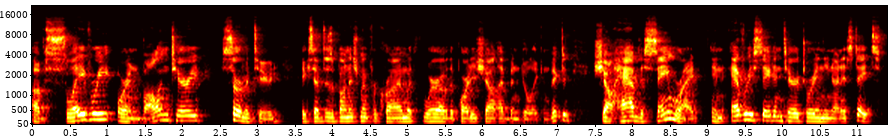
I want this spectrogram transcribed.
of slavery or involuntary servitude, except as a punishment for crime with whereof the party shall have been duly convicted, shall have the same right in every state and territory in the United States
